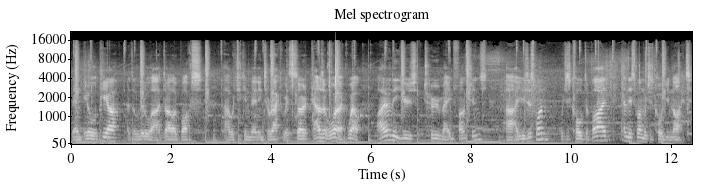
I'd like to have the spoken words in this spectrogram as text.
Then it'll appear as a little uh, dialog box uh, which you can then interact with. So how does it work? Well, I only use two main functions. Uh, I use this one, which is called divide, and this one, which is called unite.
